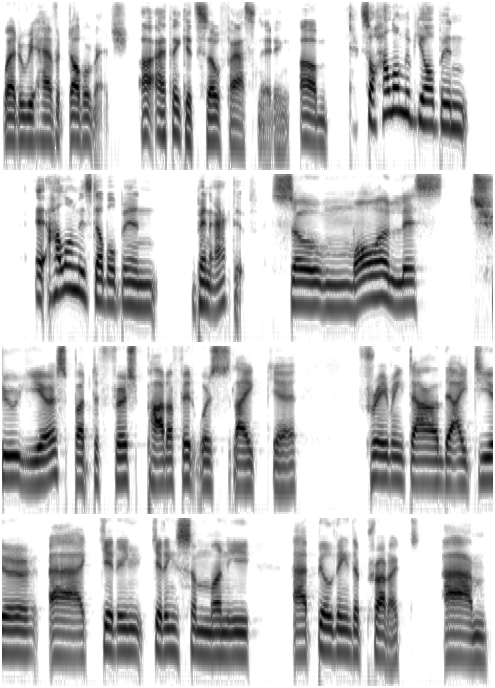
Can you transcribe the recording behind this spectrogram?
where do we have a double match. Uh, I think it's so fascinating. Um, so how long have y'all been? Eh, how long has Doubble been been active? So more or less two years, but the first part of it was like uh, framing down the idea, uh, getting getting some money, uh, building the product. Um,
